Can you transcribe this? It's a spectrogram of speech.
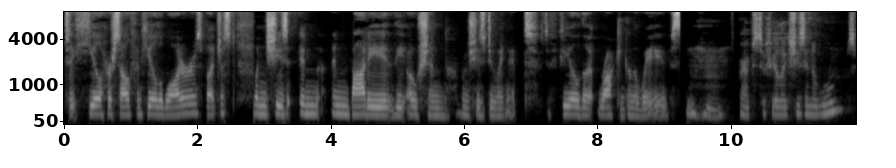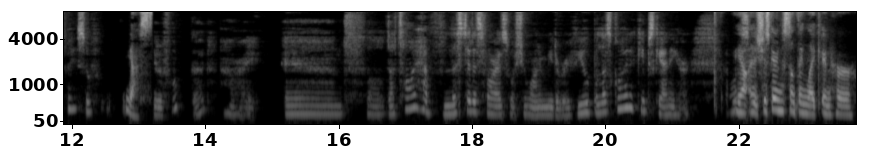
to heal herself and heal the waters. But just when she's in embody the ocean, when she's doing it, to feel the rocking of the waves. Mm-hmm. perhaps to feel like she's in a womb space of Yes. Beautiful. Good. All right. And so that's all I have listed as far as what she wanted me to review. But let's go ahead and keep scanning her. Yeah, see- she's getting something like in her.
